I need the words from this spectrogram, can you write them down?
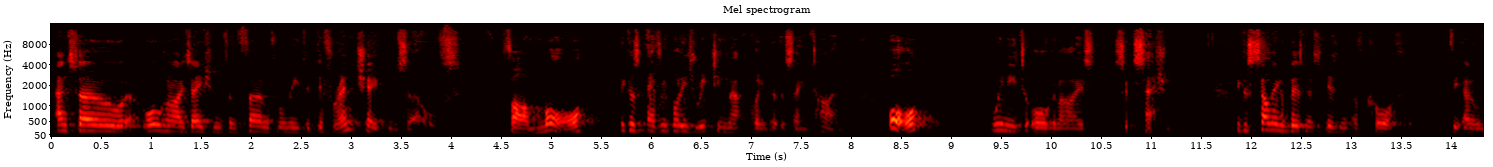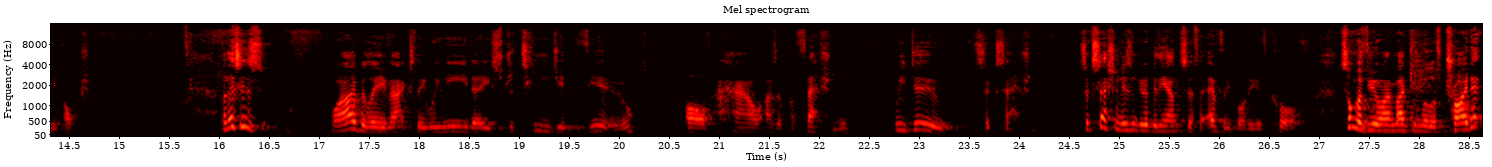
And so organizations and firms will need to differentiate themselves far more because everybody's reaching that point at the same time. Or we need to organize succession because selling a business isn't, of course, the only option. And this is why I believe actually we need a strategic view of how, as a profession, we do succession. Succession isn't going to be the answer for everybody, of course. Some of you, I imagine, will have tried it,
